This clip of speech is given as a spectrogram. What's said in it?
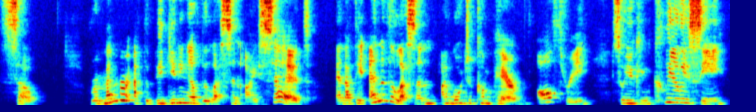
So remember at the beginning of the lesson I said, and at the end of the lesson, I'm going to compare all three so you can clearly see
